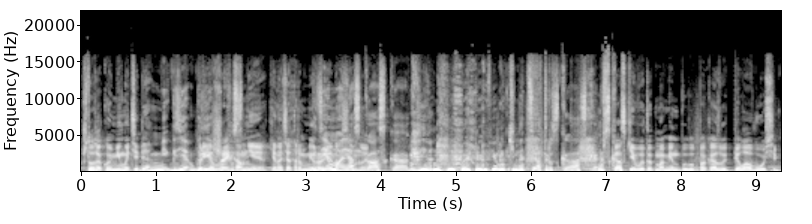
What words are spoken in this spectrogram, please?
Что такое, мимо тебя? Ми- Где, где Приезжай вот ко мне, кинотеатр «Мира» Где моя со мной. сказка? Где мой любимый кинотеатр сказка? В сказке в этот момент будут показывать «Пила 8»,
